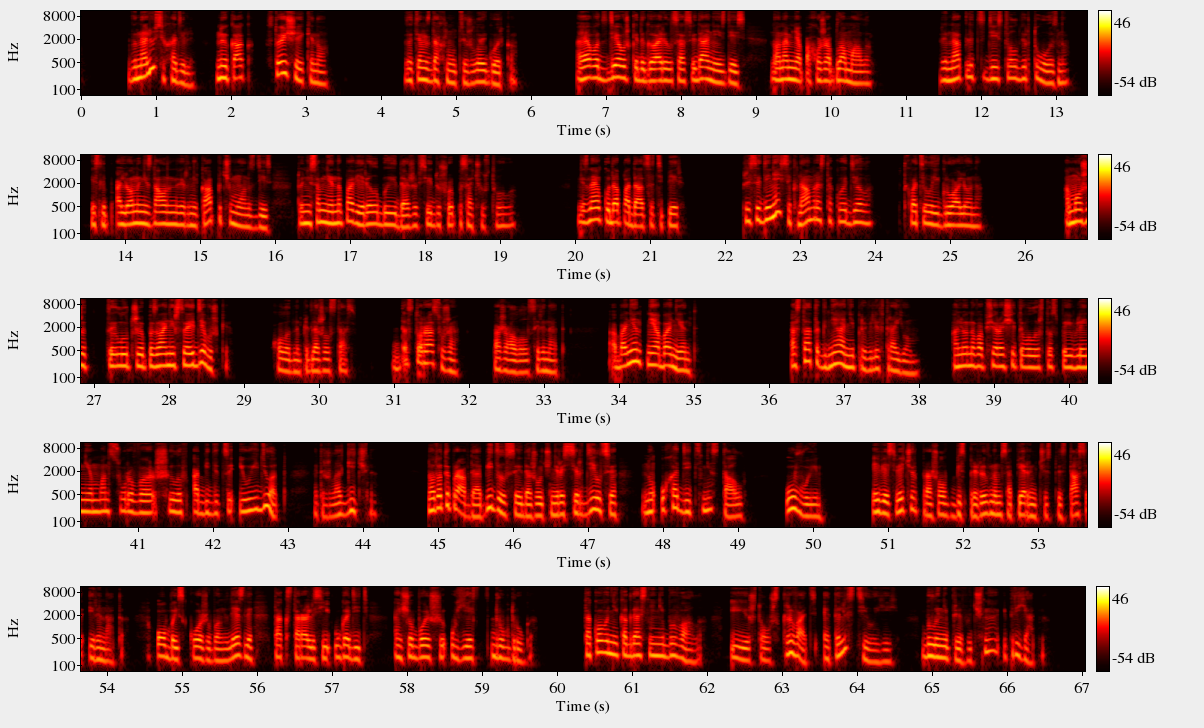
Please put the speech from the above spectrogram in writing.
«Вы на Люсе ходили? Ну и как? Стоящее кино?» Затем вздохнул тяжело и горько. «А я вот с девушкой договорился о свидании здесь, но она меня, похоже, обломала». Ренат лицедействовал виртуозно. Если б Алена не знала наверняка, почему он здесь, то, несомненно, поверила бы и даже всей душой посочувствовала. «Не знаю, куда податься теперь». «Присоединяйся к нам, раз такое дело», — подхватила игру Алена. «А может, ты лучше позвонишь своей девушке?» — холодно предложил Стас. «Да сто раз уже», — пожаловался Ренат. «Абонент не абонент». Остаток дня они провели втроем. Алена вообще рассчитывала, что с появлением Мансурова Шилов обидится и уйдет. Это же логично. Но тот и правда обиделся и даже очень рассердился, но уходить не стал. Увы. И весь вечер прошел в беспрерывном соперничестве Стаса и Рената. Оба из кожи вон лезли, так старались ей угодить, а еще больше уесть друг друга. Такого никогда с ней не бывало. И, что уж скрывать, это льстило ей. Было непривычно и приятно.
